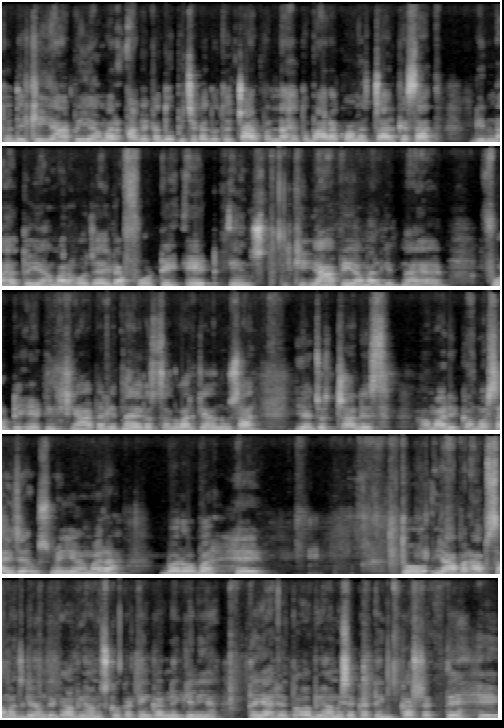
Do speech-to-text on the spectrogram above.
तो देखिए, यहाँ पे ये यह हमारा आगे का दो, पीछे का दो तो चार पल्ला है तो बारह को हमें चार के साथ गिनना है तो ये हमारा हो जाएगा फोर्टी एट इंच तो देखिए, यहाँ पे ये यह हमारा कितना आया है? फोर्टी एट इंच यहाँ पे कितना है? तो सलवार के अनुसार ये जो चालीस हमारी कमर साइज़ है, उसमें ये हमारा बराबर है। तो यहाँ पर आप समझ गए होंगे कि अभी हम इसको कटिंग करने के लिए तैयार है। तो अभी हम इसे कटिंग कर सकते हैं।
